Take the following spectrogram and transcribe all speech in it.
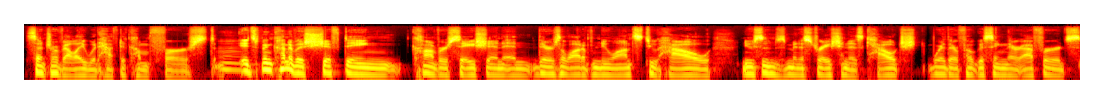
Central Valley would have to come first. Mm. It's been kind of a shifting conversation and there's a lot of nuance to how Newsom's administration is couched, where they're focusing their efforts.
